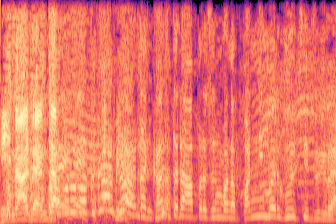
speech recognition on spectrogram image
நீ நான் டண்டா கருத்தட ஆபரேஷன் பண்ண பண்ணி மாதிரி குதிச்சிட்டு இருக்கிற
